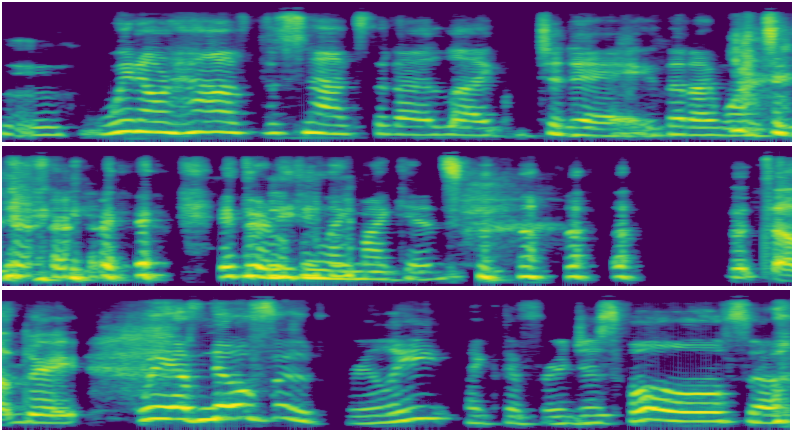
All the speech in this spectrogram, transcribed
Mm-mm. we don't have the snacks that I like today, that I want today. if they're anything like my kids. That sounds right. We have no food. Really? Like the fridge is full. So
